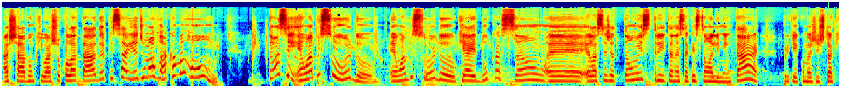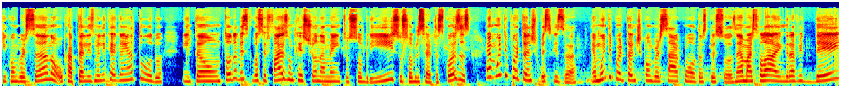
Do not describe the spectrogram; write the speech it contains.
achavam que o achocolatado é que saía de uma vaca marrom. Então, assim, é um absurdo. É um absurdo que a educação é, ela seja tão estrita nessa questão alimentar, porque, como a gente está aqui conversando, o capitalismo ele quer ganhar tudo. Então, toda vez que você faz um questionamento sobre isso, sobre certas coisas, é muito importante pesquisar. É muito importante conversar com outras pessoas. Né? A Marcia falou: ah, engravidei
